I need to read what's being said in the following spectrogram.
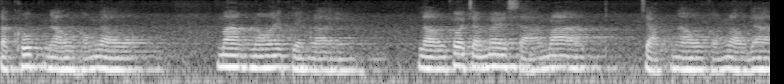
ตะคุบเงาของเรามากน้อยเพียงไร เราก็จะไม่สามารถจับเงาของเราได้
